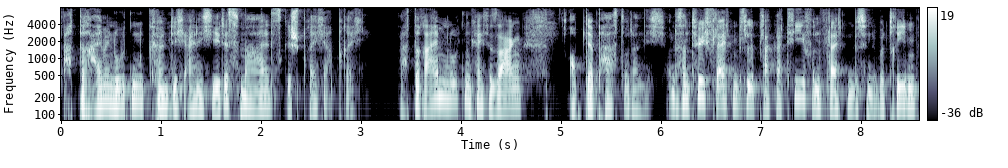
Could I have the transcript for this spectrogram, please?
nach drei Minuten könnte ich eigentlich jedes Mal das Gespräch abbrechen. Nach drei Minuten kann ich dir sagen, ob der passt oder nicht. Und das ist natürlich vielleicht ein bisschen plakativ und vielleicht ein bisschen übertrieben,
